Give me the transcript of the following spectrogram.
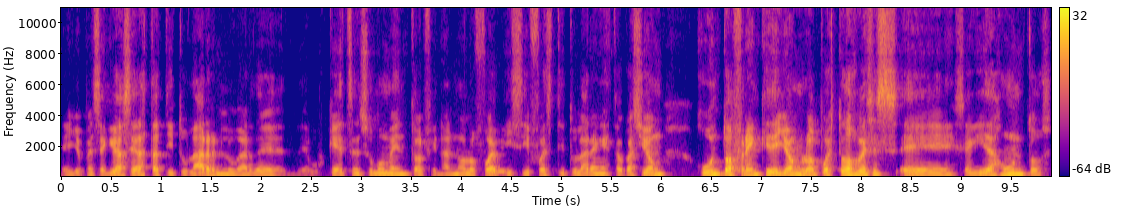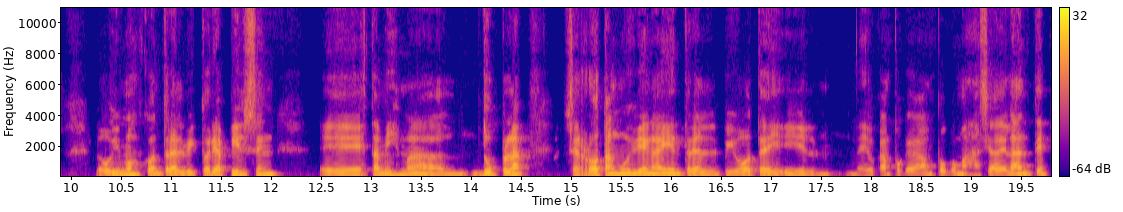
Eh, yo pensé que iba a ser hasta titular en lugar de, Busquets en su momento, al final no lo fue y sí fue titular en esta ocasión junto a Frenkie de Jong, lo ha puesto dos veces seguidas juntos, lo vimos contra el Victoria Pilsen, esta misma dupla, se rotan muy bien ahí entre el pivote y, el mediocampo que va un poco más hacia adelante.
